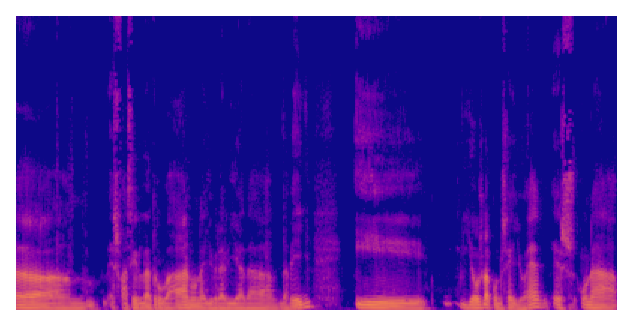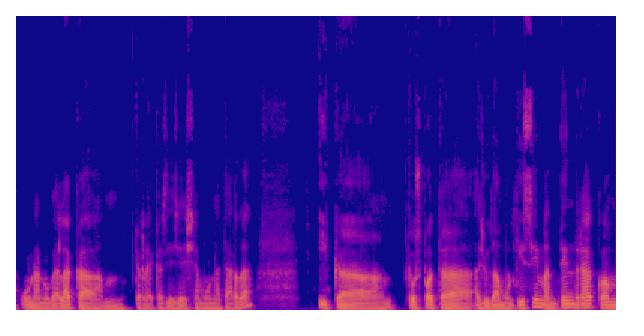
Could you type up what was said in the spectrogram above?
eh, és fàcil de trobar en una llibreria de, de vell i jo us l'aconsello, eh? És una, una novel·la que, que, res, que es llegeix en una tarda i que, que us pot eh, ajudar moltíssim a entendre com,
